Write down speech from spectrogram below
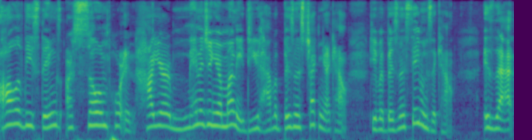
All of these things are so important. How you're managing your money. Do you have a business checking account? Do you have a business savings account? Is that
